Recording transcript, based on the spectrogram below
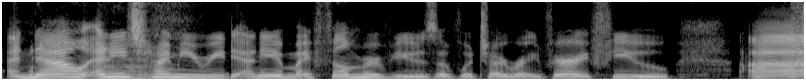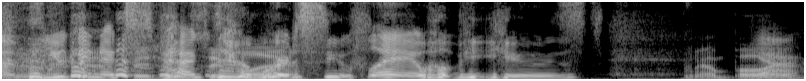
and now, anytime you read any of my film reviews, of which I write very few, um, you can Yeah, expect the word souffle will be used. oh boy. Yeah.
